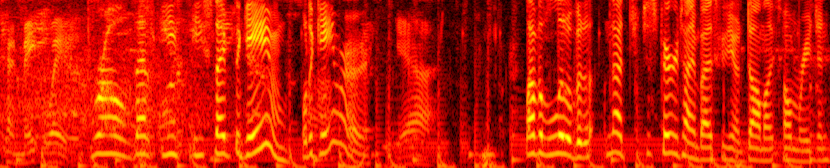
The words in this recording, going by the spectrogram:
can make waves. Bro, that he, he sniped the game. What a gamer. Yeah. I'll have a little bit, of, not just fairy time bias, because you know Domlax home region.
